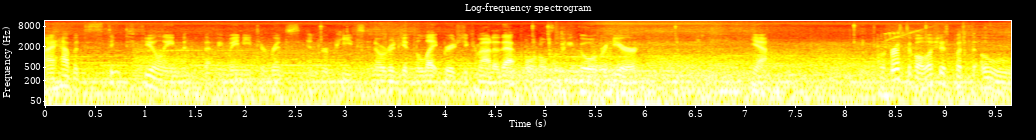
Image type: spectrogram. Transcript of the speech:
I have a distinct feeling that we may need to rinse and repeat in order to get the light bridge to come out of that portal, so we can go over here. Yeah. Well, first of all, let's just put the- oh,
